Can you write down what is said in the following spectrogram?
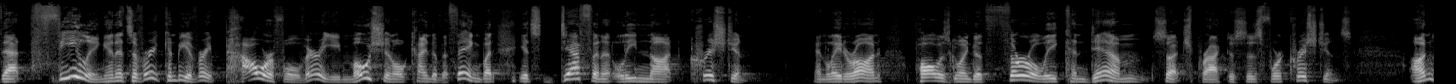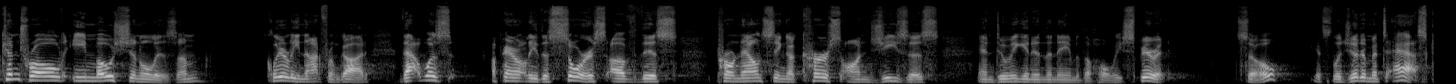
that feeling, and it's a very, can be a very powerful, very emotional kind of a thing, but it's definitely not Christian. And later on, Paul is going to thoroughly condemn such practices for Christians. Uncontrolled emotionalism, clearly not from God, that was apparently the source of this pronouncing a curse on Jesus and doing it in the name of the Holy Spirit. So, it's legitimate to ask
